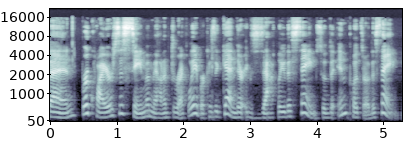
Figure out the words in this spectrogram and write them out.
then requires the same amount of direct labor because, again, they're exactly the same. So the inputs are the same.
